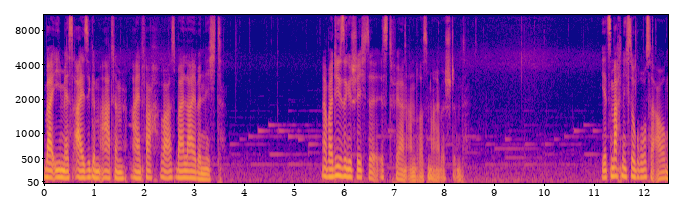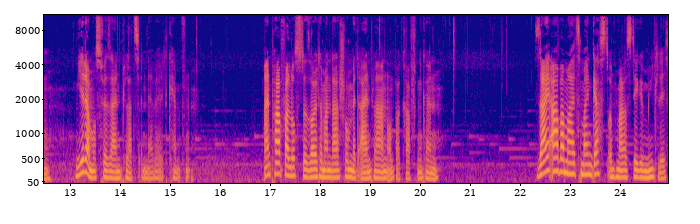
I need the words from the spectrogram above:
Bei ihm ist eisigem Atem, einfach war es beileibe nicht. Aber diese Geschichte ist für ein anderes Mal bestimmt. Jetzt mach nicht so große Augen. Jeder muss für seinen Platz in der Welt kämpfen. Ein paar Verluste sollte man da schon mit einplanen und verkraften können. Sei abermals mein Gast und mach es dir gemütlich.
